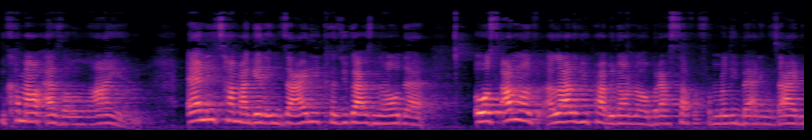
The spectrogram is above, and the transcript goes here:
you come out as a lion. Anytime I get anxiety, because you guys know that, well, I don't know a lot of you probably don't know, but I suffer from really bad anxiety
